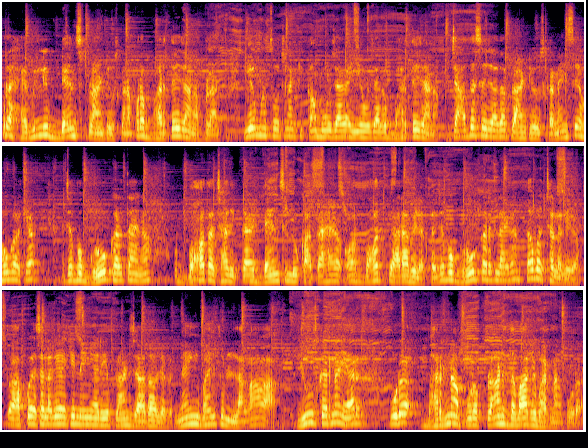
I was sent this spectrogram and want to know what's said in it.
पूरा हैवीली डेंस प्लांट यूज़ करना। पूरा भरते जाना प्लांट ये मत सोचना कि कम हो जाएगा, ये हो जाएगा, भरते जाना। ज़्यादा से ज़्यादा प्लांट यूज़ करना। इससे होगा क्या? जब वो ग्रो करता है ना बहुत अच्छा दिखता है डेंस लुक आता है और बहुत प्यारा भी लगता है। जब वो ग्रो कर लाएगा तब अच्छा लगेगा। तो आपको ऐसा लगेगा कि नहीं यार, ये प्लांट ज़्यादा हो जाएगा। नहीं भाई तो लगा। यूज़ करना यार, पूरा भरना, पूरा प्लांट दबा के भरना पूरा,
